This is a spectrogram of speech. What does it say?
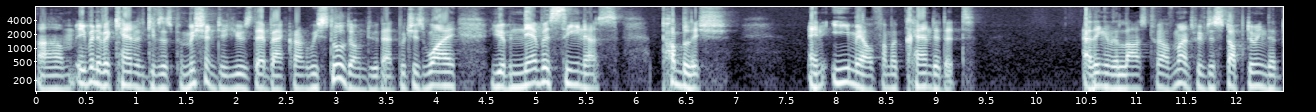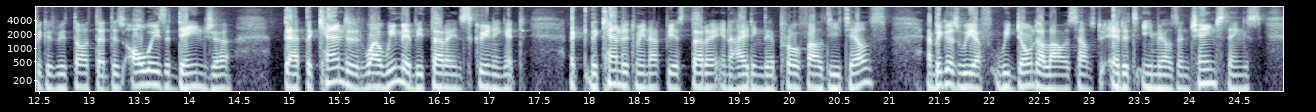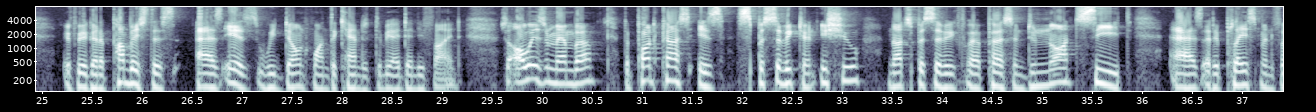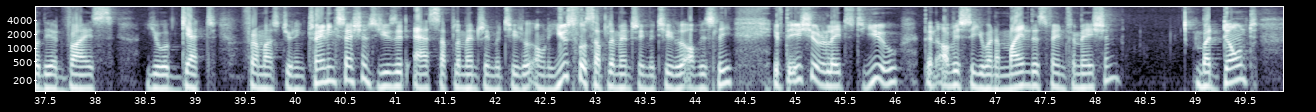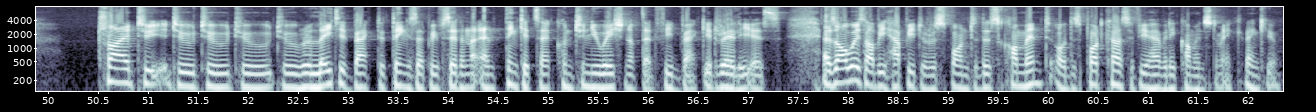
Um, even if a candidate gives us permission to use their background, we still don't do that, which is why you have never seen us publish an email from a candidate. I think in the last 12 months, we've just stopped doing that because we thought that there's always a danger that the candidate, while we may be thorough in screening it, the candidate may not be as thorough in hiding their profile details. And because we have, we don't allow ourselves to edit emails and change things, if we're going to publish this as is, we don't want the candidate to be identified. So always remember the podcast is specific to an issue, not specific for a person. Do not see it as a replacement for the advice you will get from us during training sessions. Use it as supplementary material only. Useful supplementary material, obviously. If the issue relates to you, then obviously you want to mine this for information. But don't try to to to to to relate it back to things that we've said and, and think it's a continuation of that feedback. It really is. As always i'll be happy to respond to this comment or this podcast if you have any comments to make. Thank you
